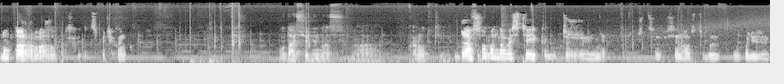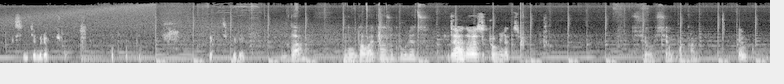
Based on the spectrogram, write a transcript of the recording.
Меня тоже можно происходить потихоньку. Ну да, сегодня у нас а, короткий. Да, особо новостей как бы тоже и нет. Что все новости будут ближе к сентябрю. Почему? К октябрю. Да, ну, давай тогда закругляться. Да, давай закругляться. Все, всем пока. Всем пока.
